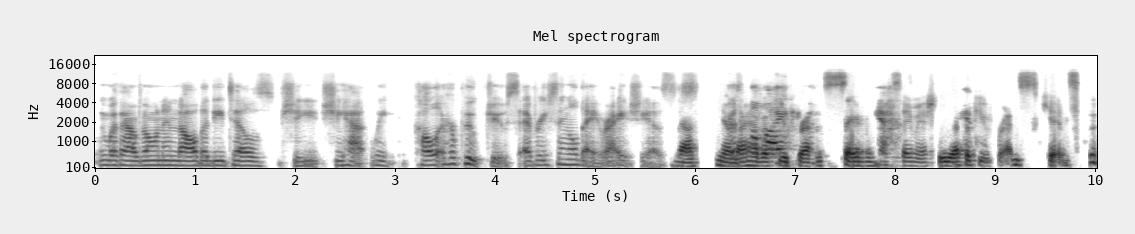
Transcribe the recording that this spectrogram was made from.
without going into all the details, she she had we call it her poop juice every single day, right? She has yeah, yeah. I have a few friends, same yeah. same issue I have a few friends, kids.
